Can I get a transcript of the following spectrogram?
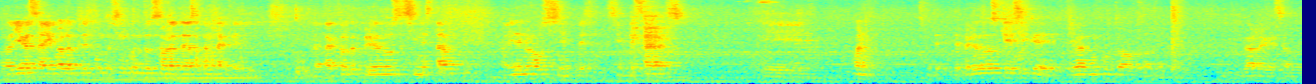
cuando llegas a igual a 3.5, entonces ahora te das cuenta que el, el atractor de periodo 2 es inestable. Ahí de nuevo, si, empe- si empezaras, eh, bueno, de, de periodo 2 quiere decir que llevas un punto abajo y va regresando.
